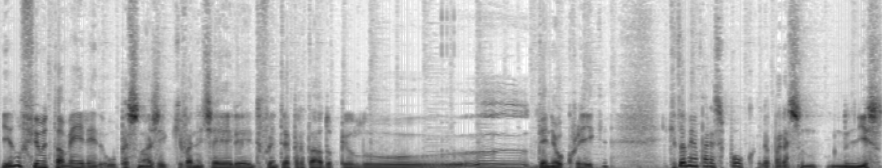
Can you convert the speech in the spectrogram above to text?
E no filme também, ele, o personagem equivalente a ele foi interpretado pelo Daniel Craig que também aparece pouco. Ele aparece no início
